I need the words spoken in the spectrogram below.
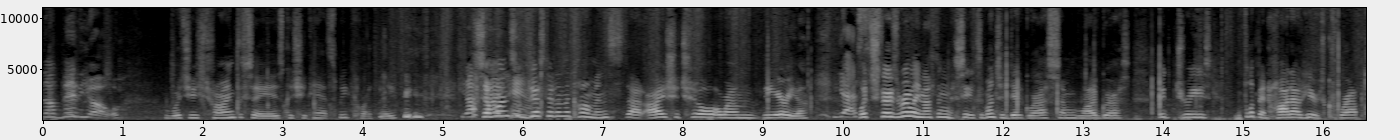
the video. What she's trying to say is because she can't speak correctly. Yes, Someone suggested in the comments that I should chill around the area, Yes. which there's really nothing to see. It's a bunch of dead grass, some live grass, big trees. Flipping hot out here is crap.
